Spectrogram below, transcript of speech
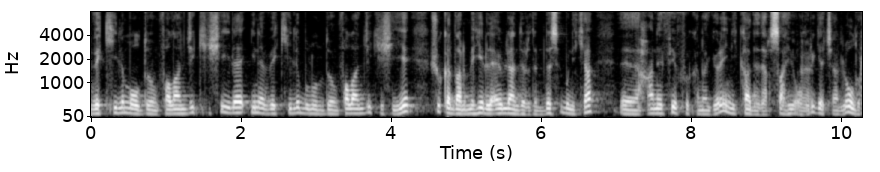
vekilim olduğum falancı kişiyle yine vekili bulunduğum falancı kişiyi şu kadar mehirle evlendirdim dese bu nikah e, Hanefi fıkhına göre nikah eder, sahih olur, geçerli olur.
